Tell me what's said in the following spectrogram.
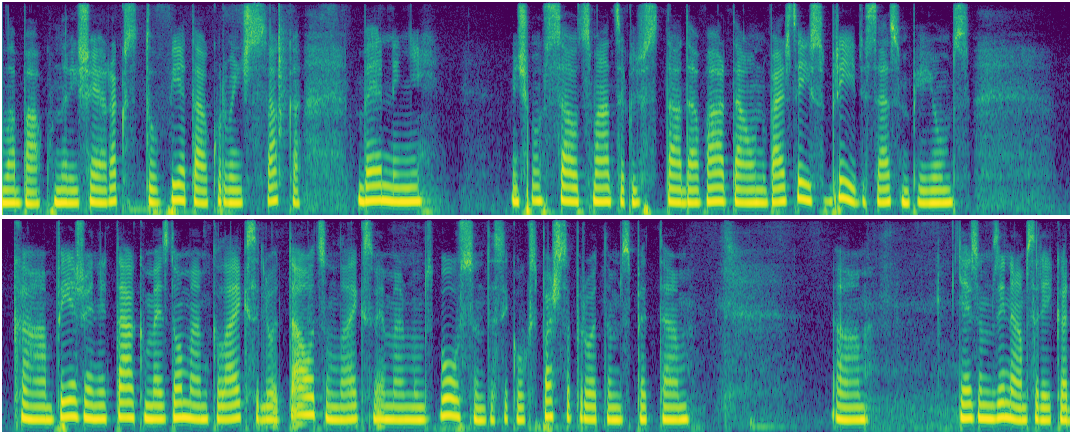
labāk. Un arī šajā rakstu vietā, kur viņš saka, bērniņi, viņš mums sauc mācekļus tādā vārdā, un vairs īsu brīdi es esmu pie jums. Kā bieži vien ir tā, ka mēs domājam, ka laiks ir ļoti daudz, un laiks vienmēr mums būs, un tas ir kaut kas pašsaprotams, bet um, um, Jēzum zināms arī, ka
